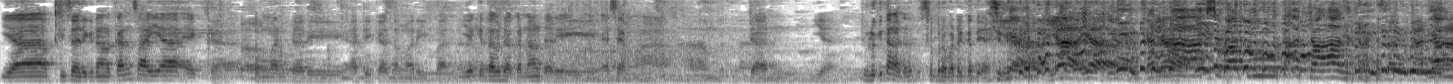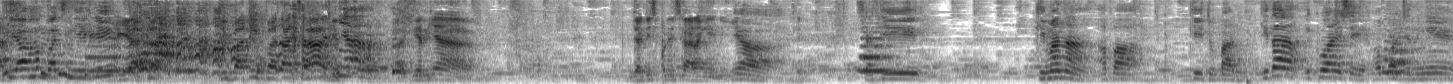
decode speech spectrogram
ya bisa dikenalkan saya Ega teman dari Adika sama Rifan ya kita udah kenal dari SMA Alhamdulillah. dan ya dulu kita nggak seberapa deket ya Iya. Ya, ya. karena suatu keadaan yang dia membuat sendiri Iya. Tiba-tiba saja gitu. Akhirnya. Jadi seperti sekarang ini. Ya. Jadi gimana apa kehidupan? Kita iku ae sih apa jenenge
